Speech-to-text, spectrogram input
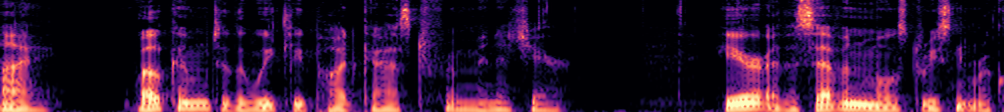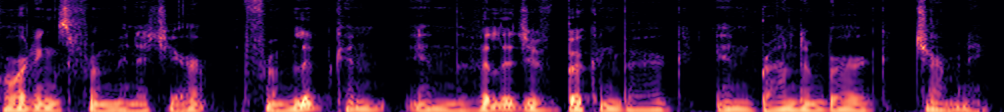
Hi, welcome to the weekly podcast from Minute Year. Here are the seven most recent recordings from Minute Year from Libken in the village of Buchenberg in Brandenburg, Germany.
